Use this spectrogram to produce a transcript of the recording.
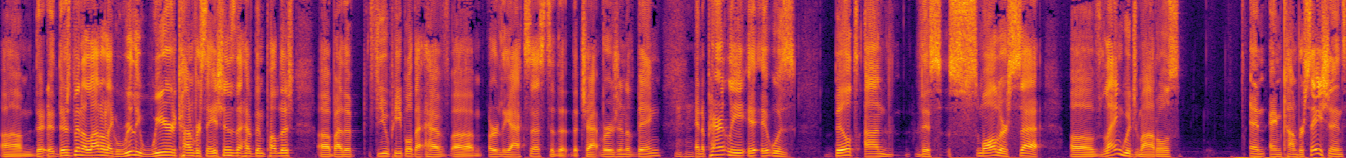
Um, there, there's been a lot of like really weird conversations that have been published uh, by the few people that have um, early access to the, the chat version of Bing. And apparently it, it was built on this smaller set of language models and and conversations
